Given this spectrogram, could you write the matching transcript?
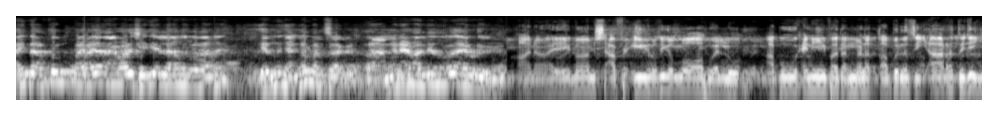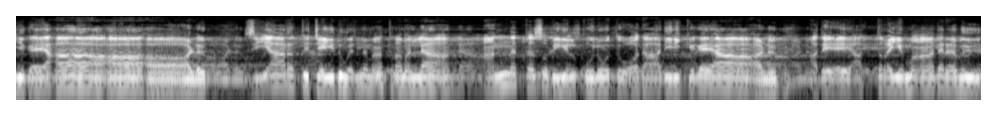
അതിന്റെ അർത്ഥം പഴയ നിലപാട് ശരിയല്ല എന്നുള്ളതാണ് എന്ന് ഞങ്ങൾ മനസ്സിലാക്കണം അത് അങ്ങനെയാണോ അല്ലേ എന്നുള്ളത് അയാളോട് ചോദിക്കാം. ഇമാം ഷാഫിഈ റളിയല്ലാഹു അൻഹു അബൂ ഹനീഫ തങ്ങളെ ഖബർ സിയാറത്ത് ചെയ്യുകയാണ് സിയാറത്ത് ചെയ്തു എന്ന് മാത്രമല്ല അന്നത്തെ സുബിയിൽ കുനൂത്ത് ഓതാതിരിക്കുകയാണ്. അതേ അത്രയും ആദരവ്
